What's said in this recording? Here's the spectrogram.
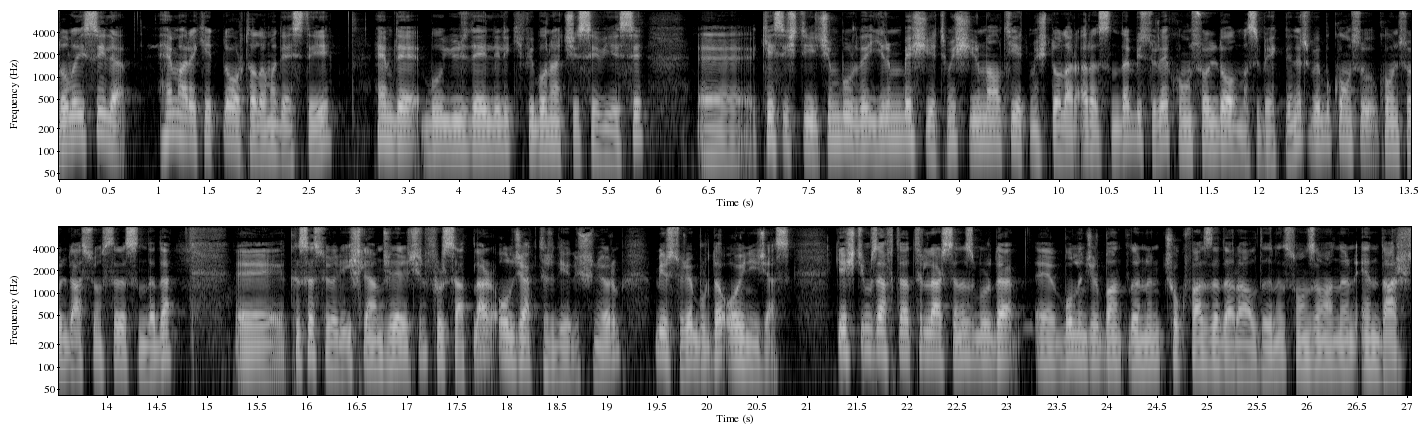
Dolayısıyla hem hareketli ortalama desteği hem de bu %50'lik Fibonacci seviyesi e, kesiştiği için burada 25-70-26-70 dolar arasında bir süre konsolide olması beklenir ve bu konsolidasyon sırasında da e, kısa süreli işlemciler için fırsatlar olacaktır diye düşünüyorum. Bir süre burada oynayacağız. Geçtiğimiz hafta hatırlarsanız burada e, Bollinger bantlarının çok fazla daraldığını, son zamanların en dar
